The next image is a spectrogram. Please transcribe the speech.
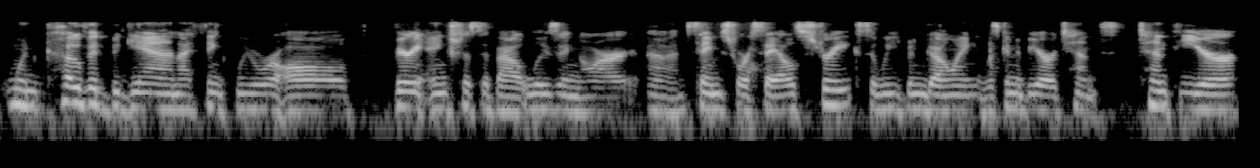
when COVID began, I think we were all very anxious about losing our um, same store sales streak. So we've been going, it was going to be our 10th, 10th year.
